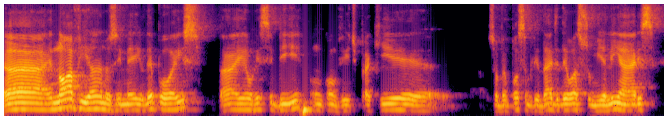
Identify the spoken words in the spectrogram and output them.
Uh, nove anos e meio depois, tá, eu recebi um convite para que, sobre a possibilidade de eu assumir Linhares,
